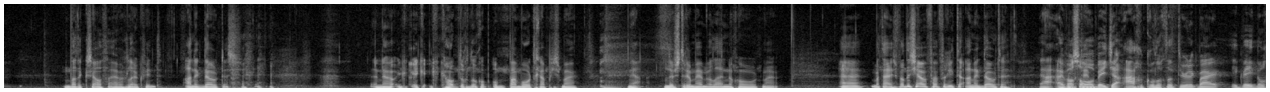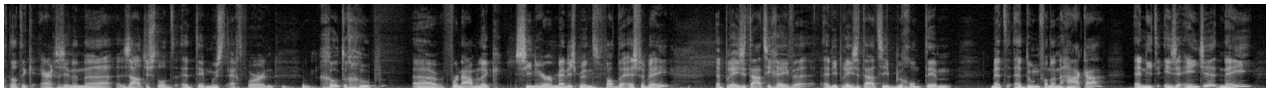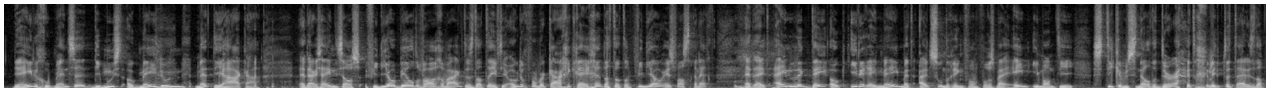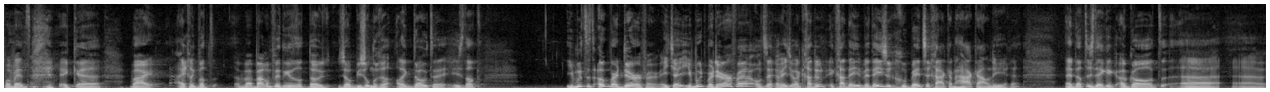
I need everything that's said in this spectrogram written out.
Wat ik zelf erg leuk vind. Anekdotes. nou, ik, ik, ik hoop toch nog op, op een paar woordgrapjes, maar ja. Lustrum hebben we nog gehoord, maar... Eh, Matthijs, wat is jouw favoriete anekdote? Ja, hij was Tim. al een beetje aangekondigd natuurlijk, maar ik weet nog dat ik ergens in een eh, zaaltje stond en Tim moest echt voor een grote groep, eh, voornamelijk senior management van de SVB, een presentatie geven. En die presentatie begon Tim met het doen van een HK en niet in zijn eentje, nee... De hele groep mensen die moest ook meedoen met die HK. En daar zijn zelfs videobeelden van gemaakt. Dus dat heeft hij ook nog voor elkaar gekregen. Dat dat op video is vastgelegd. En uiteindelijk deed ook iedereen mee. Met uitzondering van volgens mij één iemand die stiekem snel de deur uitglipte tijdens dat moment. Ik, eh, maar eigenlijk wat. wa- waarom vind ik dat nou zo'n bijzondere anekdote? Is dat. Je moet het ook maar durven, weet je. Je moet maar durven om te zeggen, weet je wat ik ga doen? Ik ga met deze groep mensen ga ik een HK leren. En dat is denk ik ook wel het, eh, eh,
